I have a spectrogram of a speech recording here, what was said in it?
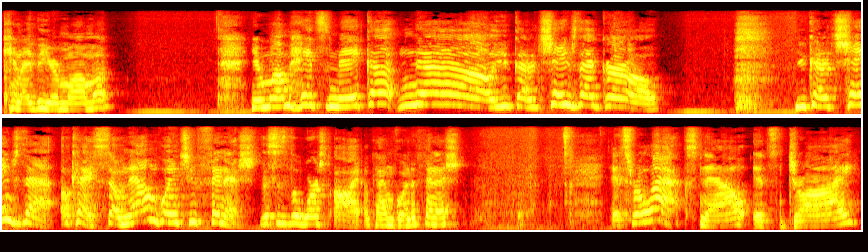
Can I be your mama? Your mom hates makeup? No, you've got to change that girl. You gotta change that. Okay, so now I'm going to finish. This is the worst eye. Okay, I'm going to finish. It's relaxed now. It's dry.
